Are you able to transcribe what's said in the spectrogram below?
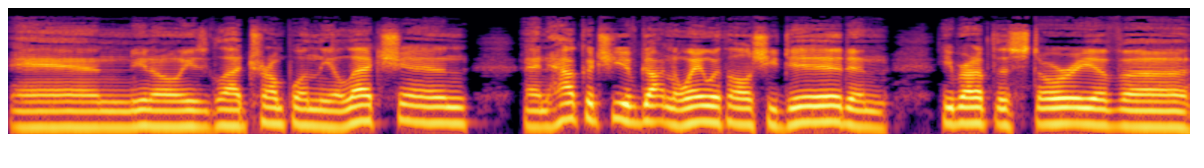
and, you know, he's glad Trump won the election and how could she have gotten away with all she did? And he brought up the story of, uh,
